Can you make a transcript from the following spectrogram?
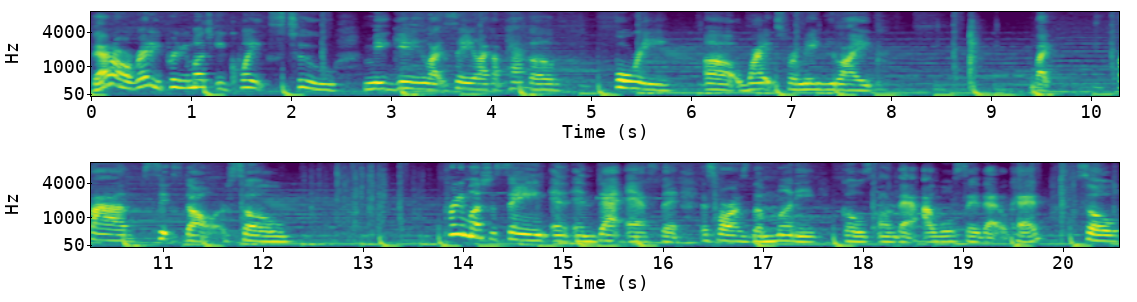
that already pretty much equates to me getting like say like a pack of 40 uh, wipes for maybe like like five six dollars. So pretty much the same in, in that aspect as far as the money goes on that. I will say that, okay? So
